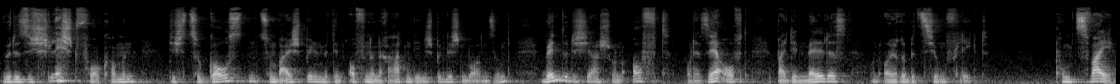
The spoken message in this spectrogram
würde sich schlecht vorkommen, dich zu ghosten, zum Beispiel mit den offenen Raten, die nicht beglichen worden sind, wenn du dich ja schon oft oder sehr oft bei denen meldest und eure Beziehung pflegt. Punkt zwei:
